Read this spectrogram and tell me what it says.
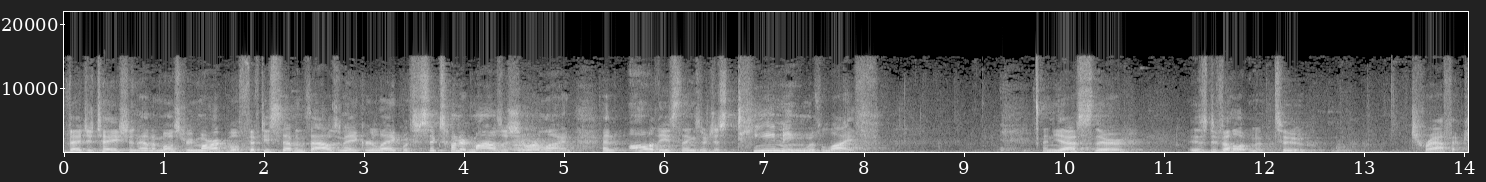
vegetation, and a most remarkable 57,000 acre lake with 600 miles of shoreline. And all of these things are just teeming with life. And yes, there is development too traffic.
